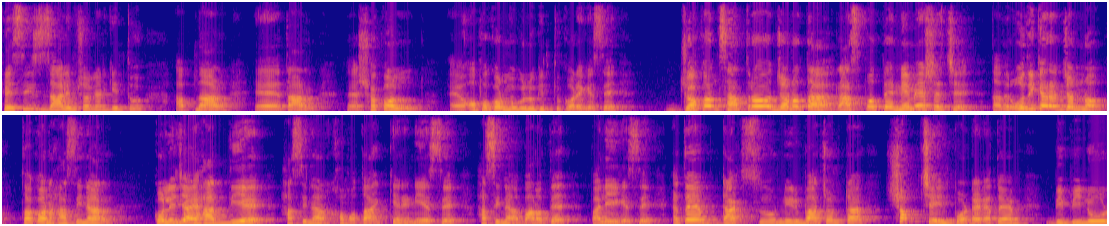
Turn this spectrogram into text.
ফেসিস জালিম সরকার কিন্তু আপনার তার সকল অপকর্মগুলো কিন্তু করে গেছে। যখন ছাত্র জনতা রাজপথে নেমে এসেছে তাদের অধিকারের জন্য, তখন হাসিনার কলিজায় হাত দিয়ে হাসিনার ক্ষমতা কেড়ে নিয়েছে। হাসিনা ভারতে পালিয়ে গেছে। এতএব ডাকসু নির্বাচনটা সবচেয়ে ইম্পর্ট্যান্ট এতএব বিপি নূর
